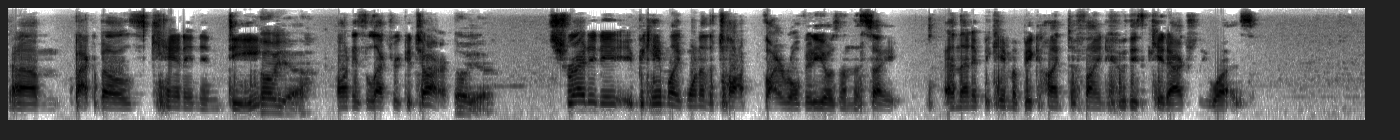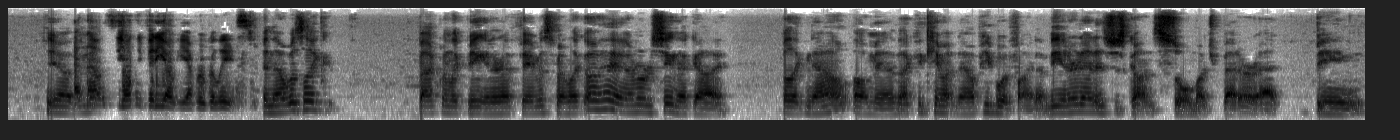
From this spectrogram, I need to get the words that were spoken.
um, Pachelbel's Canon in D Oh yeah. on his electric guitar. Oh yeah. Shredded it. It became like one of the top viral videos on the site, and then it became a big hunt to find who this kid actually was. Yeah. And that was the only video he ever released. and that was like back when like being internet famous. But I'm like, oh hey, I remember seeing that guy. But like now, oh man, if that kid came out now, people would find him. The internet has just gotten so much better at being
